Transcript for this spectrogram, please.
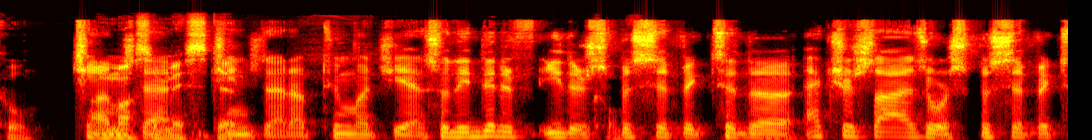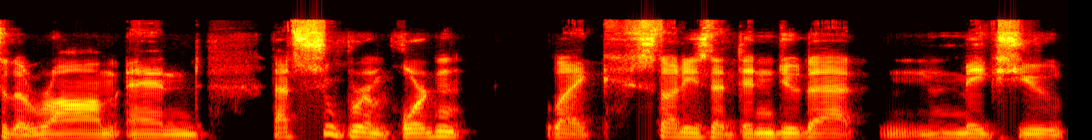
cool. Change that change that up too much. Yeah so they did it either cool. specific to the exercise or specific to the rom and that's super important. Like studies that didn't do that makes you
